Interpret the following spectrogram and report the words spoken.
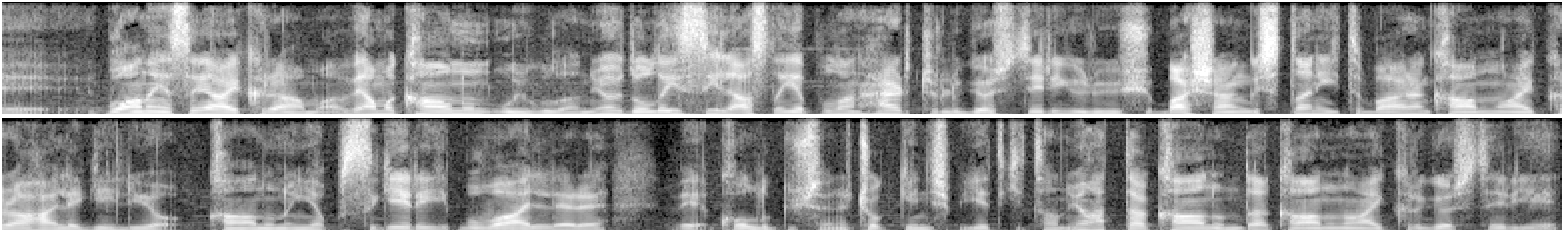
E, bu anayasaya aykırı ama ve ama kanun uygulanıyor. Dolayısıyla aslında yapılan her türlü gösteri yürüyüşü başlangıçtan itibaren kanuna aykırı hale geliyor. Kanunun yapısı gereği bu valilere ve kolluk güçlerine çok geniş bir yetki tanıyor. Hatta kanunda kanuna aykırı gösteriyi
